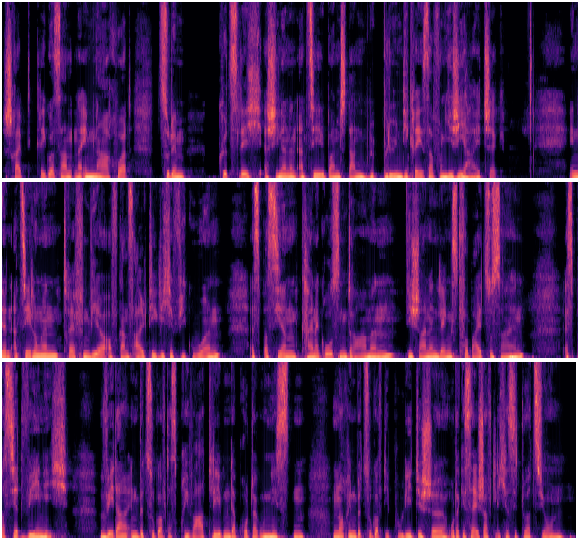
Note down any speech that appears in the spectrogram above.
schreibt Gregor Sandner im Nachwort zu dem kürzlich erschienenen Erzählband Dann blühen die Gräser von Jiří Hajcek. In den Erzählungen treffen wir auf ganz alltägliche Figuren. Es passieren keine großen Dramen, die scheinen längst vorbei zu sein. Es passiert wenig, weder in Bezug auf das Privatleben der Protagonisten noch in Bezug auf die politische oder gesellschaftliche Situation.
